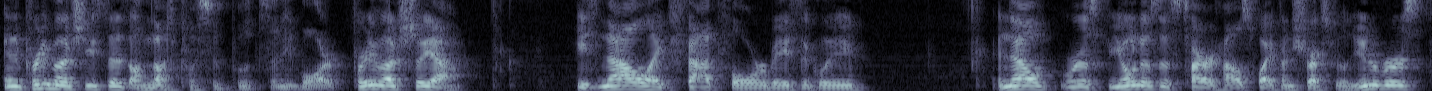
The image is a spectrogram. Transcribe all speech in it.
And pretty much he says, I'm not Puss in Boots anymore. Pretty much, so yeah. He's now like Fat Thor, basically. And now, whereas Fiona's this tired housewife in Shrek's real universe,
